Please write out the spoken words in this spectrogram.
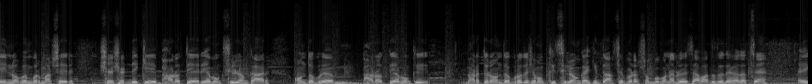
এই নভেম্বর মাসের শেষের দিকে ভারতের এবং শ্রীলঙ্কার অন্ধ ভারতে এবং কি ভারতের অন্ধ্রপ্রদেশ এবং কি শ্রীলঙ্কায় কিন্তু আশ্রয় পড়ার সম্ভাবনা রয়েছে। আপাতত দেখা যাচ্ছে এই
